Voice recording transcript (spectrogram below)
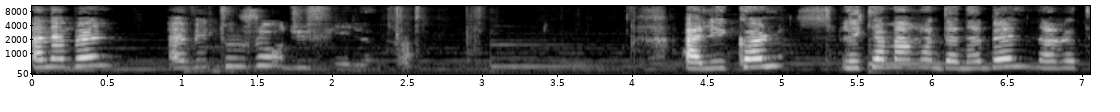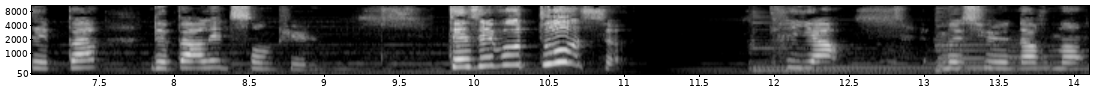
Annabelle avait toujours du fil. À l'école, les camarades d'Annabelle n'arrêtaient pas de parler de son pull. Taisez-vous tous cria Monsieur Normand.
